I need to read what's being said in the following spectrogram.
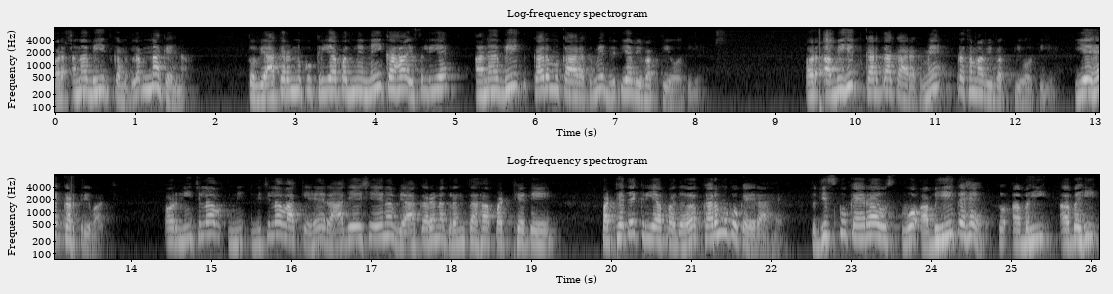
और अनभिहित का मतलब ना कहना। तो व्याकरण को क्रियापद ने नहीं कहा, इसलिए अनभिहित कर्म कारक में द्वितीय विभक्ति होती है, और अभिहित कर्ता कारक में प्रथमा विभक्ति होती है। यह है कर्तृवाच्य और निचला नि, निचला वाक्य है राजेशेन व्याकरण ग्रंथ पठ्यते। पठ्यते क्रियापद कर्म को कह रहा है। तो जिसको कह रहा है उस वो अभिहित है तो अभी अभी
